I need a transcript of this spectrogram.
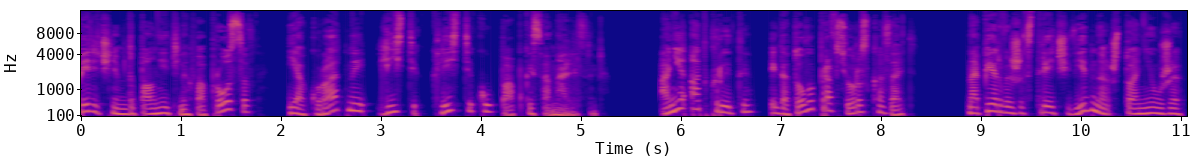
перечнем дополнительных вопросов и аккуратный листик к листику папкой с анализами. Они открыты и готовы про все рассказать. На первой же встрече видно, что они уже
